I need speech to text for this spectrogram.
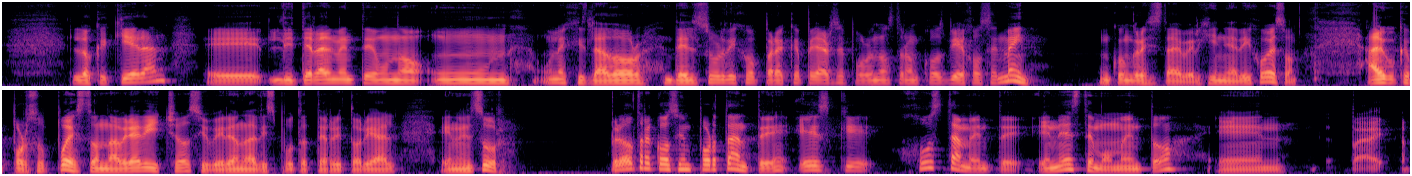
lo que quieran. Eh, literalmente uno, un, un legislador del sur dijo, ¿para qué pelearse por unos troncos viejos en Maine? Un congresista de Virginia dijo eso. Algo que por supuesto no habría dicho si hubiera una disputa territorial en el sur. Pero otra cosa importante es que justamente en este momento, en,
